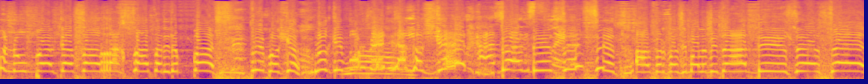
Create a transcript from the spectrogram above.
menumbangkan sang raksasa di depan. Triple kill. Looking for Wow. Again. Dan this is it. Albert masih mau lebih dan this is it.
